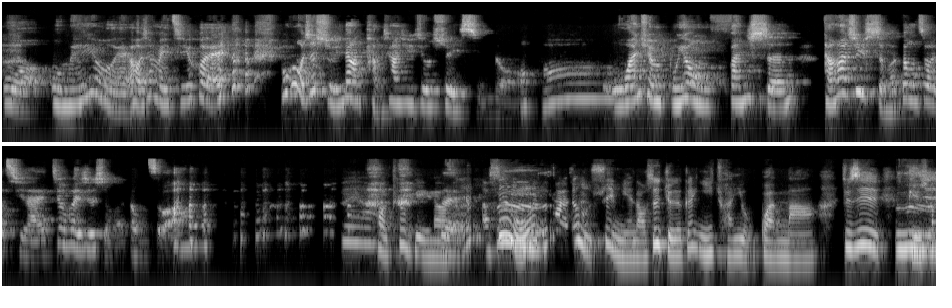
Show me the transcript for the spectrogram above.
我我没有哎、欸，好像没机会。不过我是属于那样躺下去就睡醒的哦。哦，我完全不用翻身，躺下去什么动作起来就会是什么动作。对啊，好特别啊！对，老师，我问一下，这种睡眠，老师觉得跟遗传有关吗？就是比如说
